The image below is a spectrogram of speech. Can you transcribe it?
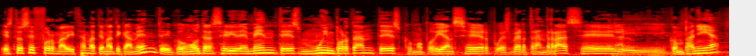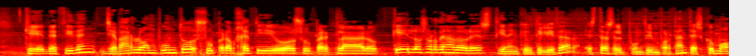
esto se formaliza matemáticamente con otra serie de mentes muy importantes como podían ser pues Bertrand Russell y compañía que deciden llevarlo a un punto súper objetivo, súper claro que los ordenadores tienen que utilizar. Este es el punto importante, es como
